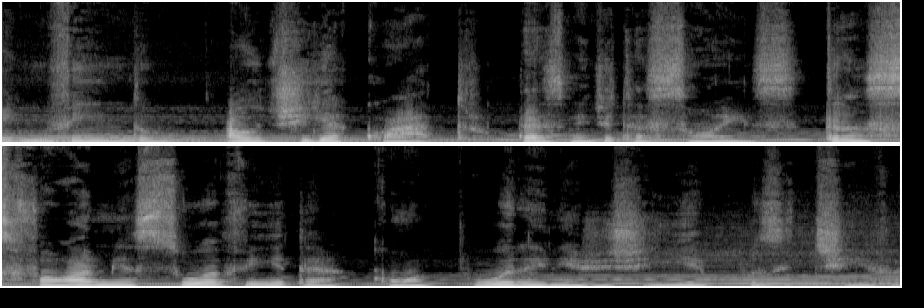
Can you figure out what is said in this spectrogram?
Bem-vindo ao dia 4 das meditações. Transforme a sua vida com a pura energia positiva.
